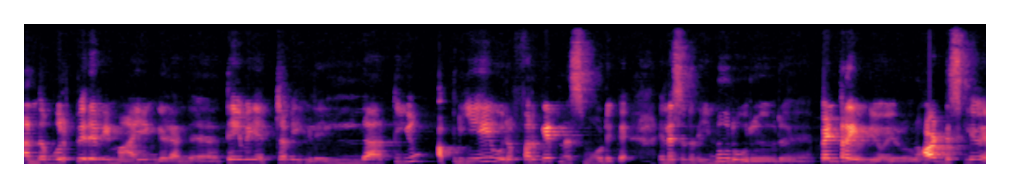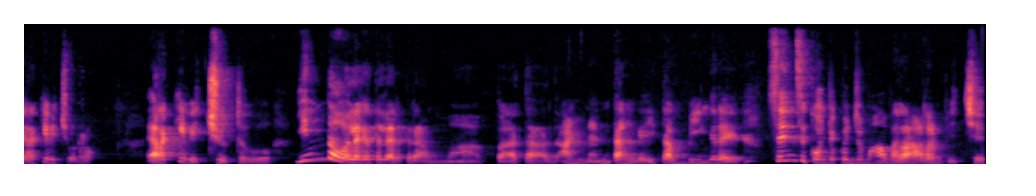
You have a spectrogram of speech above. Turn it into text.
அந்த முற்பிறவி மாயங்கள் அந்த தேவையற்றவைகள் எல்லாத்தையும் அப்படியே ஒரு ஃபர்கெட்னஸ் மோடுக்கு என்ன சொல்றது இன்னொரு ஒரு ஒரு பென்ட்ரைவ்லையோ ஒரு ஹார்ட் டிஸ்க்லையோ இறக்கி வச்சு விடுறோம் இறக்கி வச்சுட்டு இந்த உலகத்தில் இருக்கிற அம்மா அப்பா தா அண்ணன் தங்கை தம்பிங்கிற செஞ்சு கொஞ்சம் கொஞ்சமாக வர ஆரம்பிச்சு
